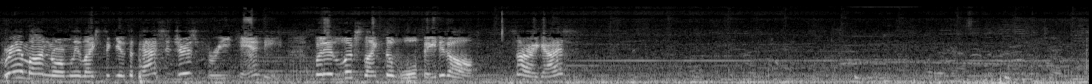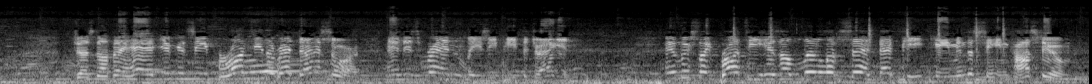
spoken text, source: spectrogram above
Grandma normally likes to give the passengers free candy, but it looks like the wolf ate it all. Sorry, guys. Just up ahead, you can see Bronte the Red Dinosaur and his friend Lazy Pete the Dragon. It looks like Bronte is a little upset that Pete came in the same costume.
